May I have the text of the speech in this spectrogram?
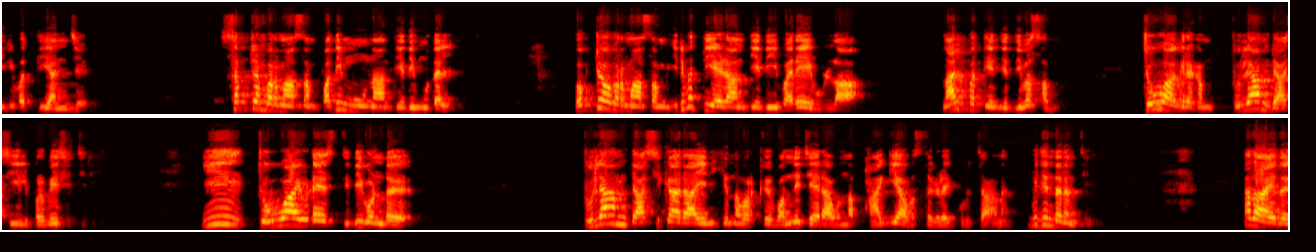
ഇരുപത്തി അഞ്ച് സെപ്റ്റംബർ മാസം പതിമൂന്നാം തീയതി മുതൽ ഒക്ടോബർ മാസം ഇരുപത്തിയേഴാം തീയതി വരെയുള്ള നാൽപ്പത്തിയഞ്ച് ദിവസം ചൊവ്വാഗ്രഹം തുലാം രാശിയിൽ പ്രവേശിച്ചിരിക്കും ഈ ചൊവ്വായുടെ സ്ഥിതി കൊണ്ട് തുലാം രാശിക്കാരായിരിക്കുന്നവർക്ക് വന്നു ചേരാവുന്ന ഭാഗ്യാവസ്ഥകളെ കുറിച്ചാണ് വിചിന്തനം ചെയ്യുന്നത്. അതായത്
